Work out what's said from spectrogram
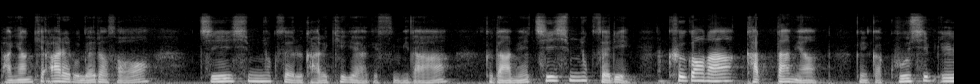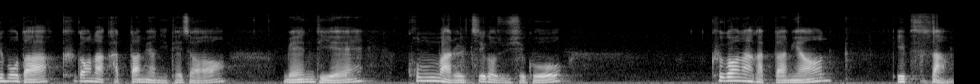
방향키 아래로 내려서 G16셀을 가리키게 하겠습니다. 그 다음에 G16셀이 크거나 같다면 그러니까 91보다 크거나 같다면이 되죠. 맨 뒤에 콤마를 찍어 주시고 크거나 같다면 입상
